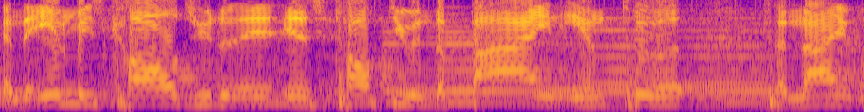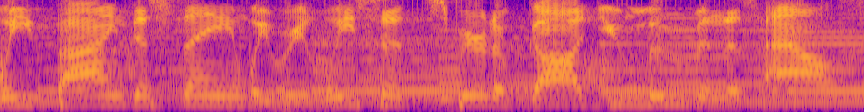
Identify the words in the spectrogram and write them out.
And the enemy's called you to, is talked you into buying into it. Tonight we bind this thing, we release it. Spirit of God, you move in this house.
